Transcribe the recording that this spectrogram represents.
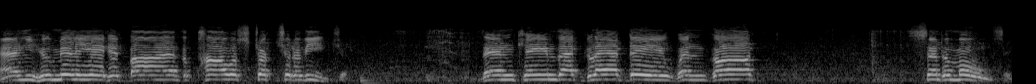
and humiliated by the power structure of Egypt. Then came that glad day when God sent a Moses.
